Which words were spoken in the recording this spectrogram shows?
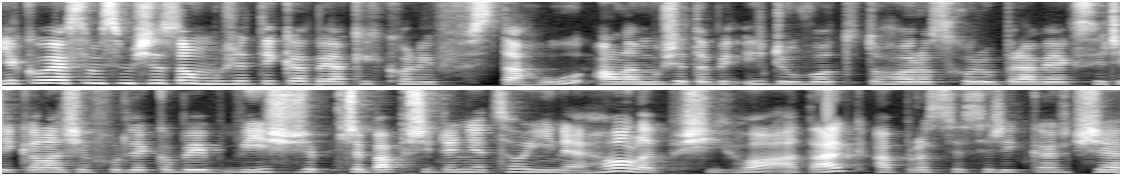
Jako já si myslím, že se to může týkat jakýchkoliv vztahů, ale může to být i důvod toho rozchodu právě, jak si říkala, že furt jakoby víš, že třeba přijde něco jiného, lepšího a tak a prostě si říkáš, že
